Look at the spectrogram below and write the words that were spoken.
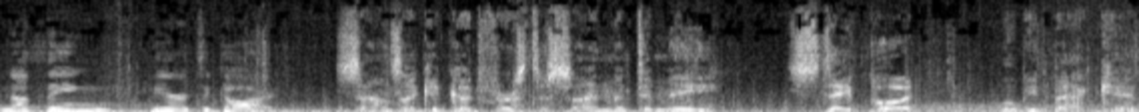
nothing here to guard. Sounds like a good first assignment to me. Stay put. We'll be back, kid.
